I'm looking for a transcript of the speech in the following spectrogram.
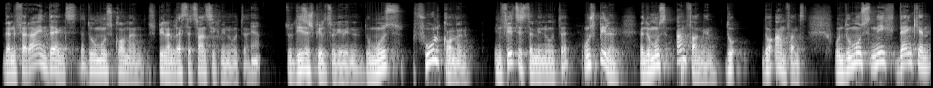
Wenn der Verein denkt, dass du musst kommen, spielen letzte 20 Minuten, Ja. zu diesem Spiel zu gewinnen, du musst full kommen in 40. Minute und spielen. Wenn du musst anfangen, du du anfängst. Und du musst nicht denken,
